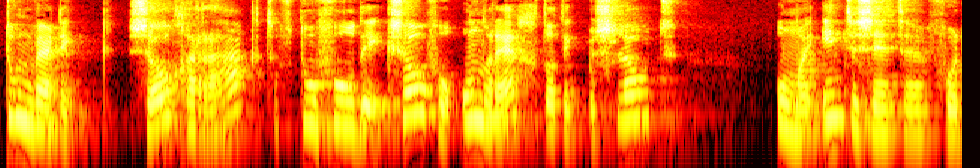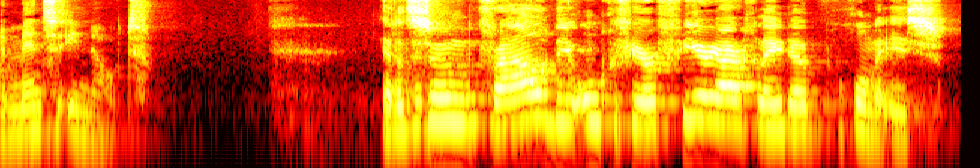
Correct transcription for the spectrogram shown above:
Toen werd ik zo geraakt, of toen voelde ik zoveel onrecht dat ik besloot om me in te zetten voor de mensen in nood. Ja, dat is een verhaal die ongeveer vier jaar geleden begonnen is.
